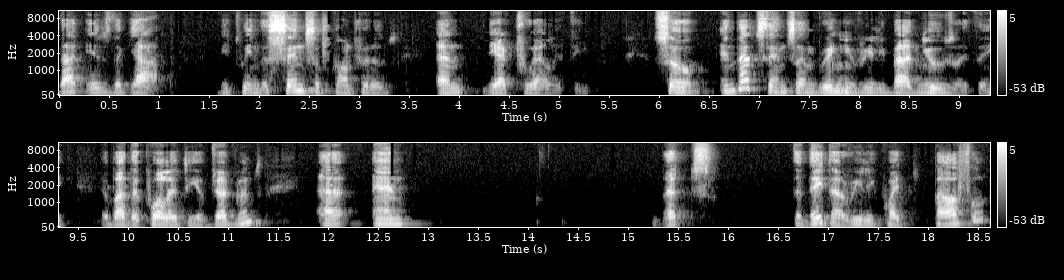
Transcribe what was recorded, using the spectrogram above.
That is the gap between the sense of confidence and the actuality. So in that sense, I'm bringing really bad news, I think, about the quality of judgment. Uh, and but the data are really quite powerful.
